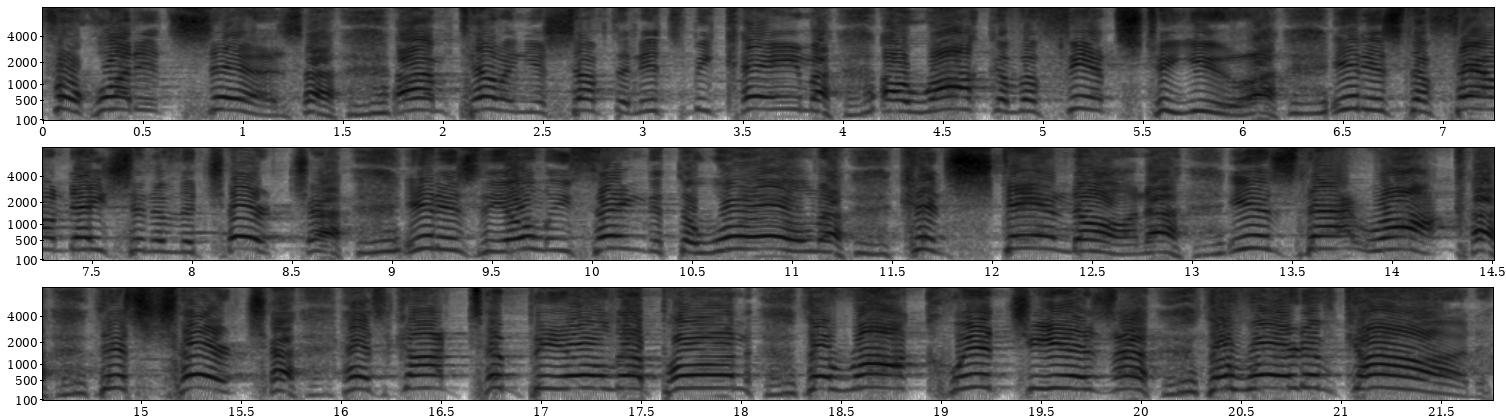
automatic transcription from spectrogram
for what it says. I'm telling you something, it's became a rock of offense to you. It is the foundation of the church. It is the only thing that the world can stand on. Is that rock? This church has got to build upon the rock, which is the Word of God.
